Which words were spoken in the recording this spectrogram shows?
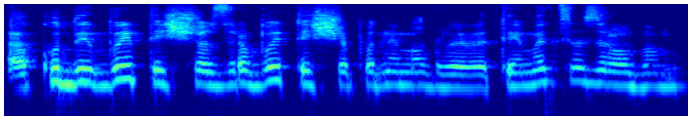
е, куди бити, що зробити, щоб унеможливити. І ми це зробимо.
